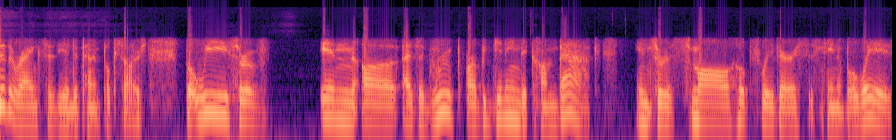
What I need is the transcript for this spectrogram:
to the ranks of the independent booksellers. But we sort of, in uh, as a group, are beginning to come back in sort of small, hopefully very sustainable ways.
